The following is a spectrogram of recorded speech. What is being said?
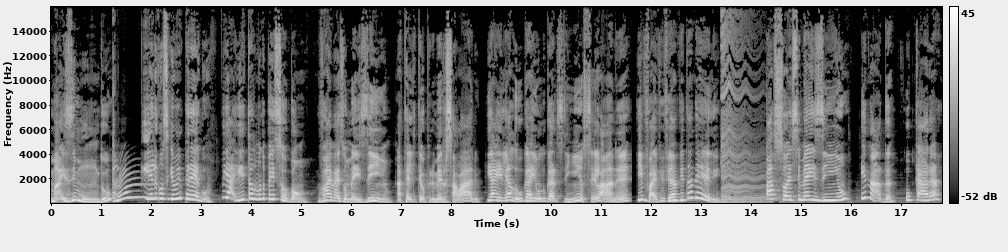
mais imundo e ele conseguiu um emprego. E aí todo mundo pensou: bom, vai mais um mêsinho até ele ter o primeiro salário e aí ele aluga aí um lugarzinho, sei lá, né? E vai viver a vida dele. Passou esse mêsinho e nada. o cara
